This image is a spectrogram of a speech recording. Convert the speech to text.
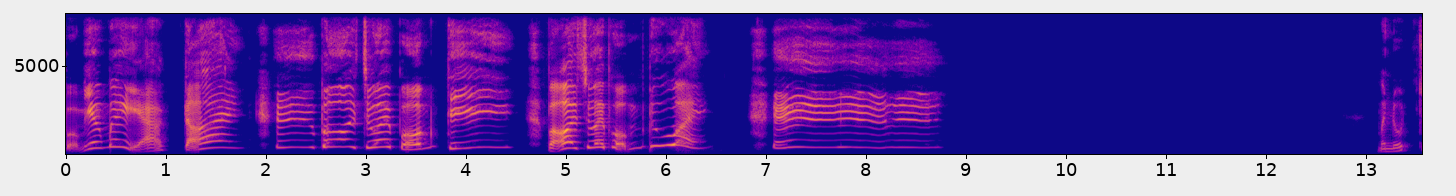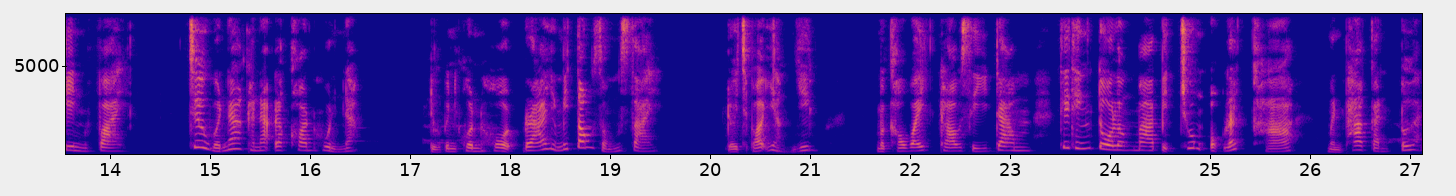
ผมยังไม่อยากตาย พ่อช่วยผมทีพ่อช่วยผมด้วยมนุษย์กินไฟ ชื่อหัวหน้าคณะละครหุ่นนะ ดูเป็นคนโหดร้ายอย่างไม่ต้องสงสัย โดยเฉพาะอย่างยิ่ง เมื่อเขาไว้คราวสีดำที่ทิ้งตัวลงมาปิดช่วงอกและขา เหมือนผ้ากันเปื้อน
